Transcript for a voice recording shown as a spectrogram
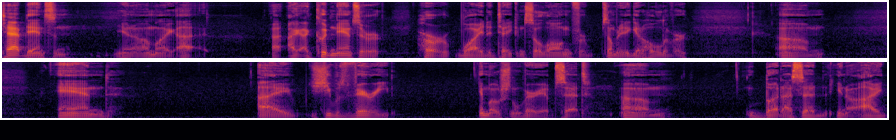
tap dancing. You know, I'm like, I, I, I couldn't answer her why it had taken so long for somebody to get a hold of her. Um, and I, she was very emotional, very upset. Um, but I said, you know, I,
